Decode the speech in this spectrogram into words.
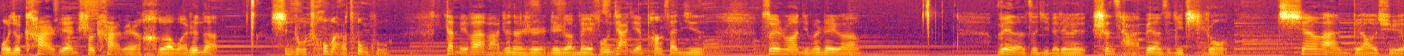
我就看着别人吃，看着别人喝，我真的心中充满了痛苦。但没办法，真的是这个每逢佳节胖三斤，所以说你们这个。为了自己的这个身材，为了自己体重，千万不要去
